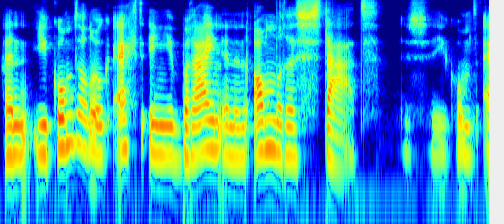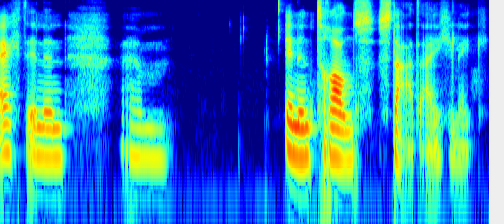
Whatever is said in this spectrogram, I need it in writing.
En je komt dan ook echt in je brein in een andere staat. Dus je komt echt in een, um, in een trance staat eigenlijk.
